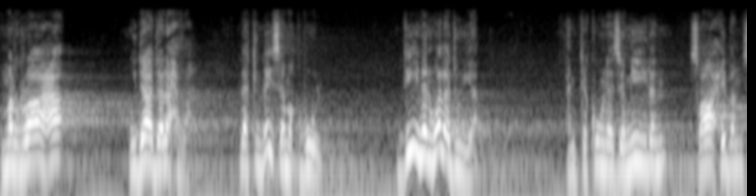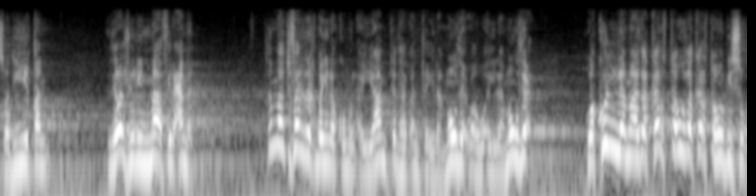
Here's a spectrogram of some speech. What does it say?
من راعى وداد لحظة. لكن ليس مقبول دينا ولا دنيا. أن تكون زميلا صاحبا صديقا لرجل ما في العمل. ثم تفرق بينكم الأيام تذهب أنت إلى موضع وهو إلى موضع وكلما ذكرته ذكرته بسوء.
